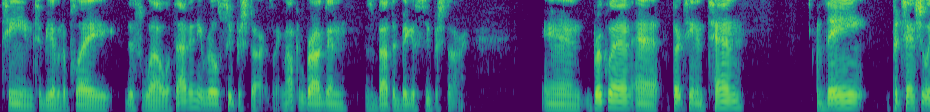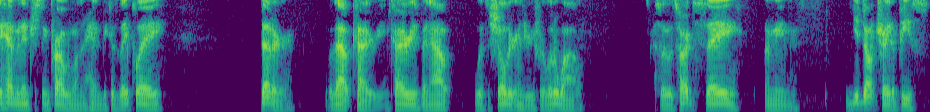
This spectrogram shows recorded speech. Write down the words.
team to be able to play this well without any real superstars. Like Malcolm Brogdon is about their biggest superstar and Brooklyn at 13 and 10, they potentially have an interesting problem on their hand because they play better without Kyrie. And Kyrie's been out with a shoulder injury for a little while. So it's hard to say. I mean, you don't trade a piece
